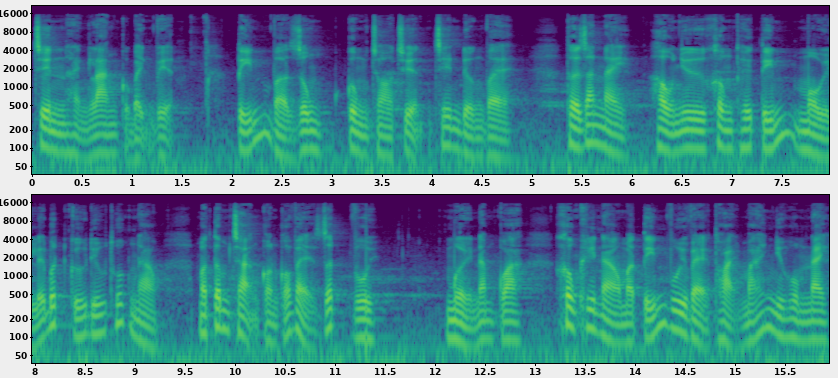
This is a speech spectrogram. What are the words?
Trên hành lang của bệnh viện, Tín và Dung cùng trò chuyện trên đường về. Thời gian này hầu như không thấy Tín mồi lấy bất cứ điếu thuốc nào, mà tâm trạng còn có vẻ rất vui. Mười năm qua, không khi nào mà Tín vui vẻ thoải mái như hôm nay.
